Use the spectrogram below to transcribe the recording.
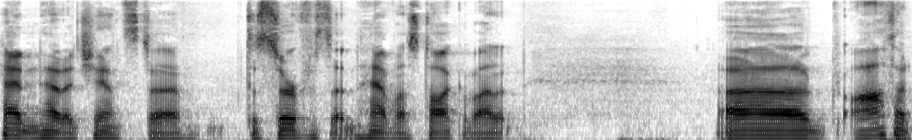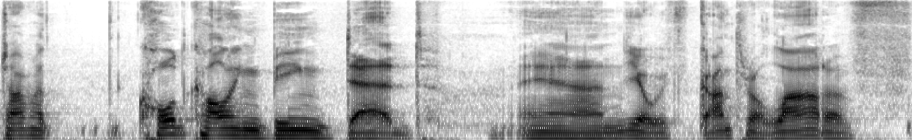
hadn't had a chance to to surface it and have us talk about it. Uh, author talking about cold calling being dead, and you know we've gone through a lot of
